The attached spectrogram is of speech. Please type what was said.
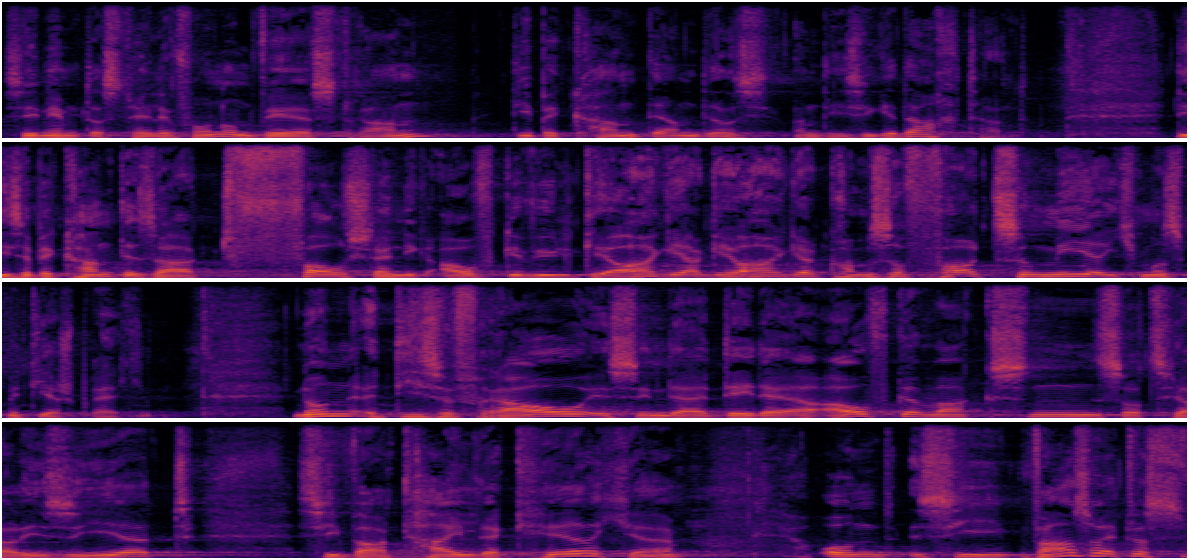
Sie nimmt das Telefon und wer ist dran? Die Bekannte, an, das, an die sie gedacht hat. Diese Bekannte sagt vollständig aufgewühlt, Georgia, Georgia, komm sofort zu mir, ich muss mit dir sprechen. Nun, diese Frau ist in der DDR aufgewachsen, sozialisiert, Sie war Teil der Kirche und sie war so etwas,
